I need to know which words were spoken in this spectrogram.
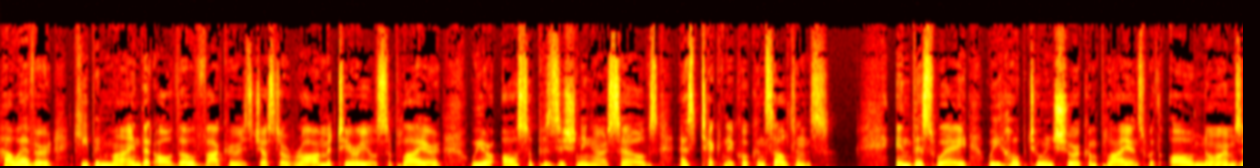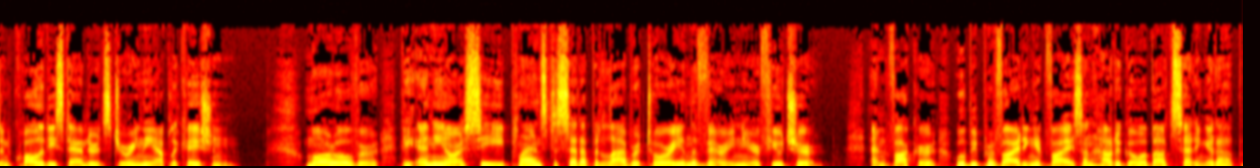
However, keep in mind that although Wacker is just a raw material supplier, we are also positioning ourselves as technical consultants. In this way, we hope to ensure compliance with all norms and quality standards during the application. Moreover, the NERC plans to set up a laboratory in the very near future, and Wacker will be providing advice on how to go about setting it up.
